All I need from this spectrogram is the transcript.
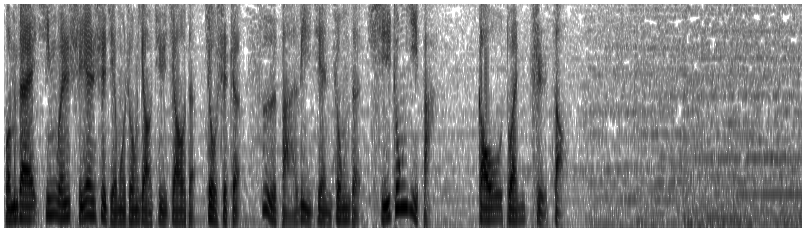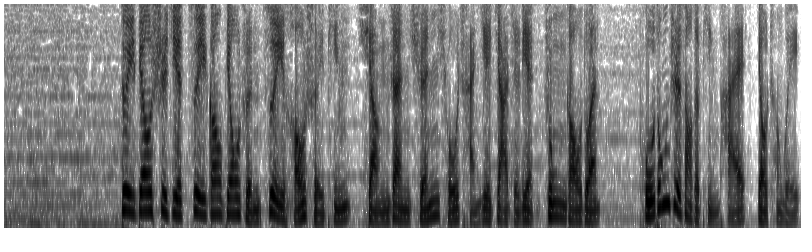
我们在新闻实验室节目中要聚焦的，就是这四把利剑中的其中一把——高端制造。对标世界最高标准、最好水平，抢占全球产业价值链中高端。浦东制造的品牌要成为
